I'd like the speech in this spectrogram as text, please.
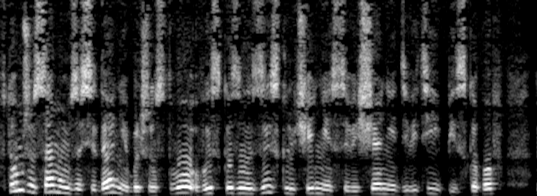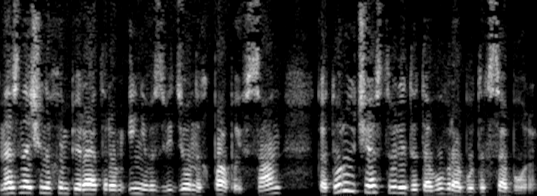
В том же самом заседании большинство высказалось за исключение совещания девяти епископов, назначенных императором и невозведенных папой в сан, которые участвовали до того в работах собора.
